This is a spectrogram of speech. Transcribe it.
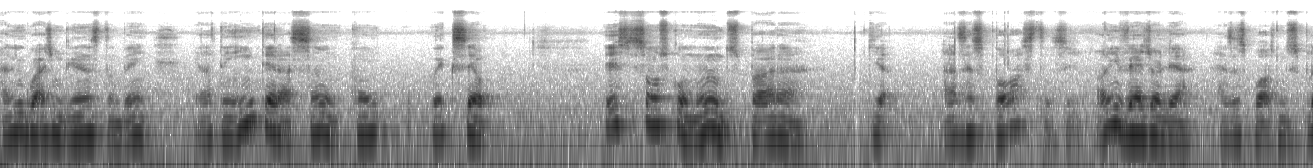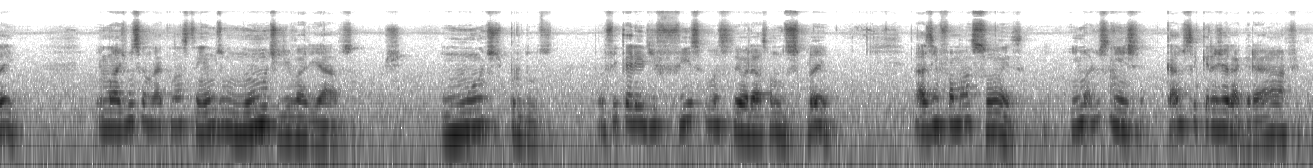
a linguagem GANS também ela tem interação com o Excel. Esses são os comandos para que as respostas, ao invés de olhar as respostas no display, imagine um cenário que nós tenhamos um monte de variáveis, um monte de produtos. Então ficaria difícil você olhar só no display as informações. Imagine o seguinte, caso você queira gerar gráfico,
